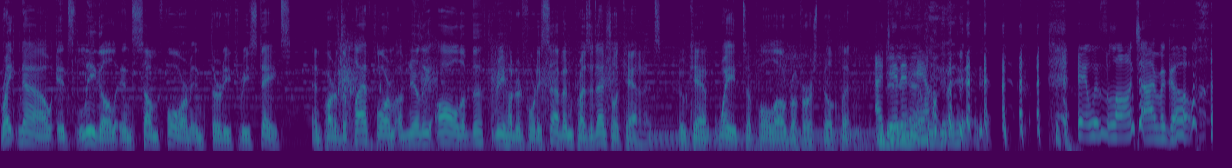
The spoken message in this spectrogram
Right now, it's legal in some form in 33 states and part of the platform of nearly all of the 347 presidential candidates who can't wait to pull a reverse Bill Clinton. I did inhale. Did inhale. Okay. it was a long time ago.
